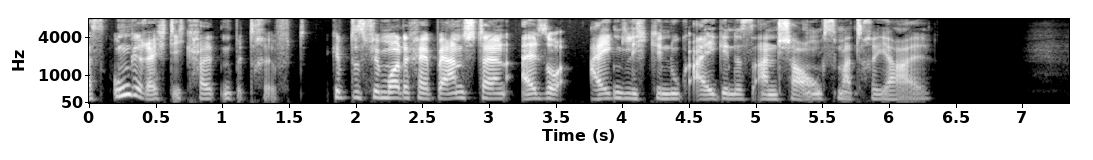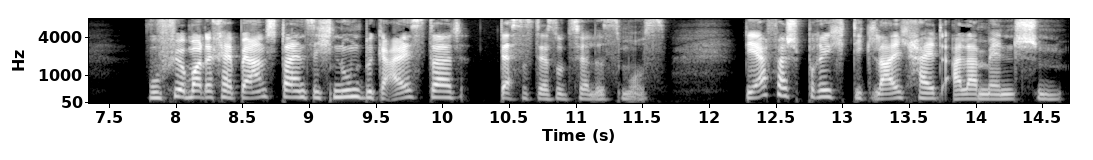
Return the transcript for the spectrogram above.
Was Ungerechtigkeiten betrifft, gibt es für Mordechai Bernstein also eigentlich genug eigenes Anschauungsmaterial. Wofür Mordechai Bernstein sich nun begeistert, das ist der Sozialismus. Der verspricht die Gleichheit aller Menschen.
